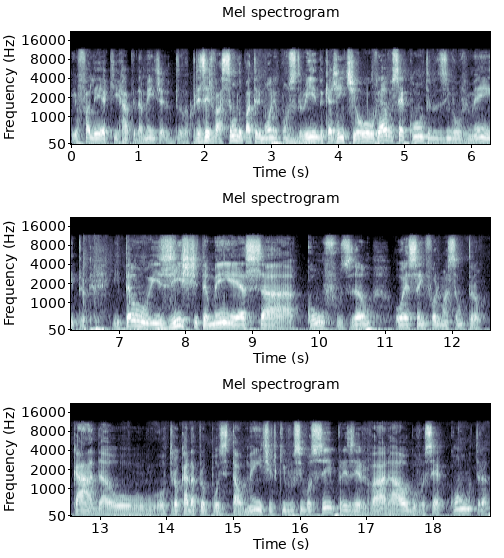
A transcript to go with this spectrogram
eu falei aqui rapidamente, a preservação do patrimônio construído, que a gente ouve, ah, você é contra o desenvolvimento. Então existe também essa confusão ou essa informação trocada ou, ou trocada propositalmente, que se você preservar algo, você é contra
